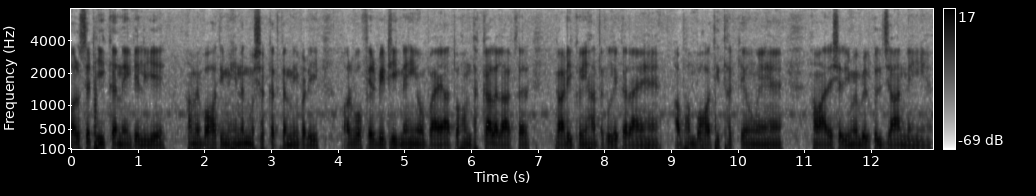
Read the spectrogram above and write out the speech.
और उसे ठीक करने के लिए हमें बहुत ही मेहनत, मशक्क़त करनी पड़ी और वो फिर भी ठीक नहीं हो पाया तो हम धक्का लगाकर गाड़ी को यहाँ तक लेकर आए हैं। अब हम बहुत ही थके हुए हैं। हमारे शरीर में बिल्कुल जान नहीं है।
